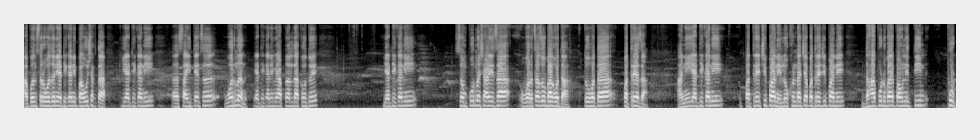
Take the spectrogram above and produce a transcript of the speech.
आपण सर्वजण या ठिकाणी पाहू शकता की या ठिकाणी साहित्याचं वर्णन या ठिकाणी मी आपल्याला दाखवतोय. या ठिकाणी संपूर्ण शाळेचा वरचा जो भाग होता तो होता पत्र्याचा. आणि या ठिकाणी पत्र्याची पाने लोखंडाच्या पत्र्याची पाने दहा फूट बाय पावणे तीन फूट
